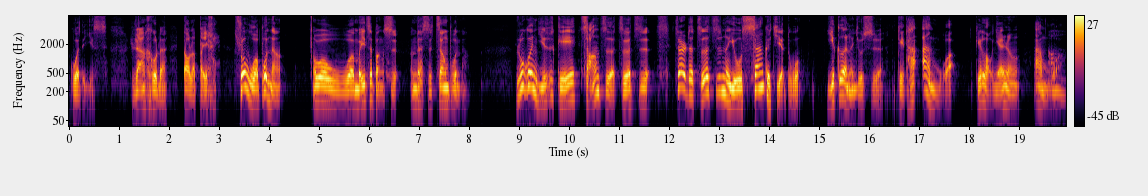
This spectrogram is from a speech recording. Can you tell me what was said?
过的意思，然后呢到了北海，说我不能，我我没这本事。那是真不能。如果你是给长者折枝，这儿的折枝呢有三个解读，一个呢就是给他按摩，给老年人按摩，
